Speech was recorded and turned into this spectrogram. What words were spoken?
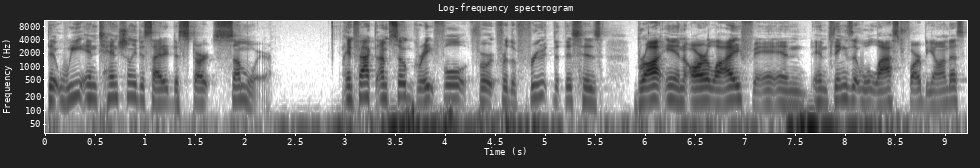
that we intentionally decided to start somewhere. In fact, I'm so grateful for, for the fruit that this has brought in our life and, and things that will last far beyond us.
